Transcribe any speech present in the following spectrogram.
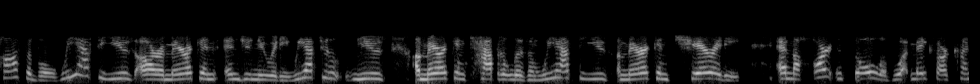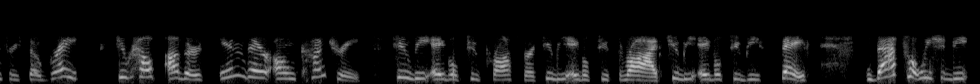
possible. We have to use our American ingenuity. We have to use American capitalism. We have to use American charity and the heart and soul of what makes our country so great to help others in their own country to be able to prosper, to be able to thrive, to be able to be safe. That's what we should be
